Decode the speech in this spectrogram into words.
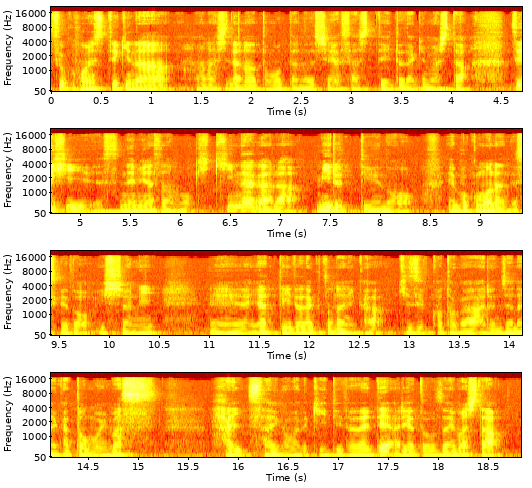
すごく本質的な話だなと思ったのでシェアさせていただきました。是非ですね皆さんも聞きながら見るっていうのをえ僕もなんですけど一緒に、えー、やっていただくと何か気づくことがあるんじゃないかと思います。はい最後まで聞いていただいてありがとうございました。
